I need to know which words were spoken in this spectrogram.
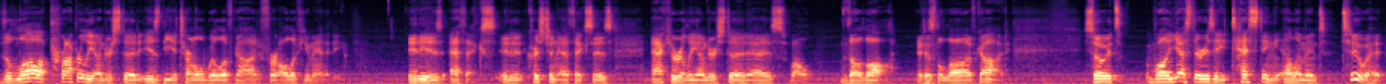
the law, properly understood, is the eternal will of God for all of humanity. It is ethics. It is, Christian ethics is accurately understood as, well, the law. It is the law of God. So it's, while yes, there is a testing element to it,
